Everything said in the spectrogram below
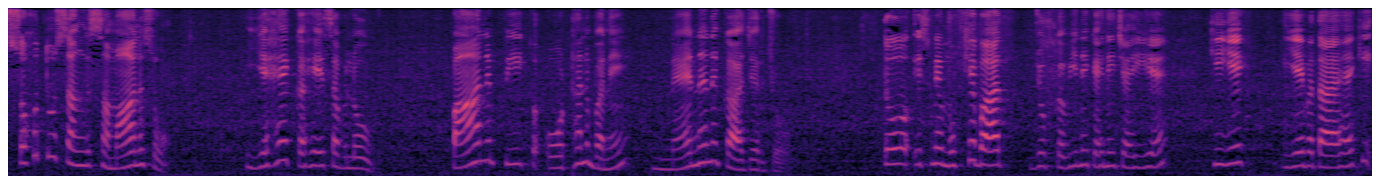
सोहतु संग समान सो। यह कहे सब लोग, पान पीक ओठन बने, नैनन काजर जो। तो इसमें मुख्य बात जो कवि ने कहनी चाहिए कि ये ये बताया है कि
